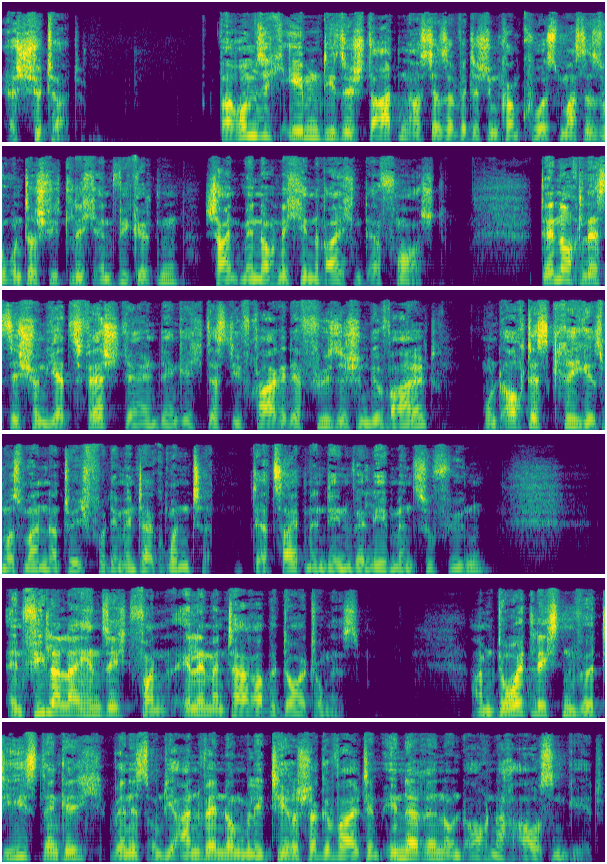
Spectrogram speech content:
erschüttert. Warum sich eben diese Staaten aus der sowjetischen Konkursmasse so unterschiedlich entwickelten, scheint mir noch nicht hinreichend erforscht. Dennoch lässt sich schon jetzt feststellen, denke ich, dass die Frage der physischen Gewalt und auch des Krieges, muss man natürlich vor dem Hintergrund der Zeiten, in denen wir leben, hinzufügen, in vielerlei Hinsicht von elementarer Bedeutung ist. Am deutlichsten wird dies, denke ich, wenn es um die Anwendung militärischer Gewalt im Inneren und auch nach außen geht.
